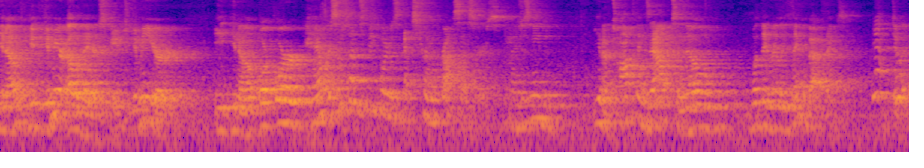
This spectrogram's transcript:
you know, give, give, me your elevator speech. Give me your, you know, or, or hammer. Sometimes people are just external processors. And I just need to, you know, talk things out to know what they really think about things. Yeah, do it.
